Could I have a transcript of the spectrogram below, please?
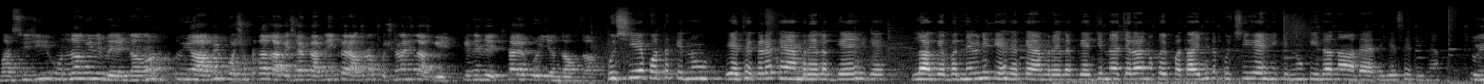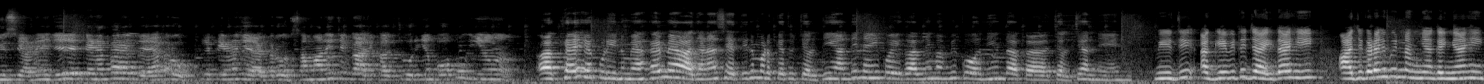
ਮਾਸੀ ਜੀ ਉਹਨਾਂ ਕੀ ਨਿਬੇੜਨਾ ਵਾ? ਤੁਸੀਂ ਆਪ ਹੀ ਪੁੱਛ ਪਤਾ ਲੱਗ ਸ਼ਾ ਕਰਨੀ ਘਰਾਂ ਘਰਾਂ ਪੁੱਛਣਾ ਹੀ ਲੱਗੇ। ਕਿਨੇ ਵੇਖਿਆ ਕੋਈ ਜਾਂਦਾ ਹੁੰਦਾ? ਪੁੱਛੀਏ ਪੁੱਤ ਕਿਨੂੰ ਇੱਥੇ ਕਿਹੜੇ ਕੈਮਰੇ ਲੱਗੇ ਸੀਗੇ? ਲਾਗੇ ਬੰਨੇ ਵੀ ਨਹੀਂ ਕਿਸੇ ਦੇ ਕੈਮਰੇ ਲੱਗੇ। ਜਿੰਨਾ ਚਿਰ ਨੂੰ ਕੋਈ ਪਤਾ ਹੀ ਨਹੀਂ ਤੇ ਪੁੱਛੀਏ ਅਸੀਂ ਕਿਨੂੰ ਕਿਹਦਾ ਨਾਂ ਲੈ ਦਈਏ ਛੇਤੀ ਨਾਲ। ਤੁਸੀਂ ਸਿਆਣੇ ਜੇ ਇਹ ਕਹਿਣਾ ਘਰ ਰਿਹਾ ਕਰੋ ਇਹ ਕਹਿਣਾ ਜਾਇਆ ਕਰੋ। ਸਮਾਂ ਨਹੀਂ ਚੰਗਾ ਅੱਜ ਕੱਲ ਚੋਰੀਆਂ ਬਹੁਤ ਹੋ ਗਈਆਂ ਵਾ। ਆਖਿਆ ਇਹ ਕੁੜੀ ਨੂੰ ਮੈਂ ਕਿਹਾ ਮੈਂ ਆ ਜਾਣਾ ਛੇਤੀ ਤੇ ਮੁੜ ਕੇ ਤੂੰ ਚਲ ਜੀ। ਆਂਦੀ ਨਹੀਂ ਕੋਈ ਗੱਲ ਨਹੀਂ ਮੰਮੀ ਕੁਛ ਨਹੀਂ ਹੁੰਦਾ ਕ- ਚੱਲ ਜਾਂਦੇ ਅਸੀਂ। ਵੀਰ ਜੀ ਅੱਗੇ ਵੀ ਤੇ ਜਾਈਦਾ ਸੀ। ਅੱਜ ਕਿਹੜਾ ਸੀ ਕੋਈ ਨਵੀਆਂ ਗਈਆਂ ਸੀ?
